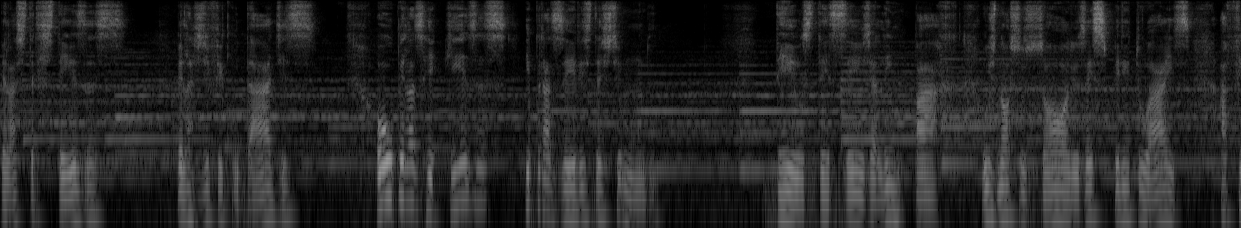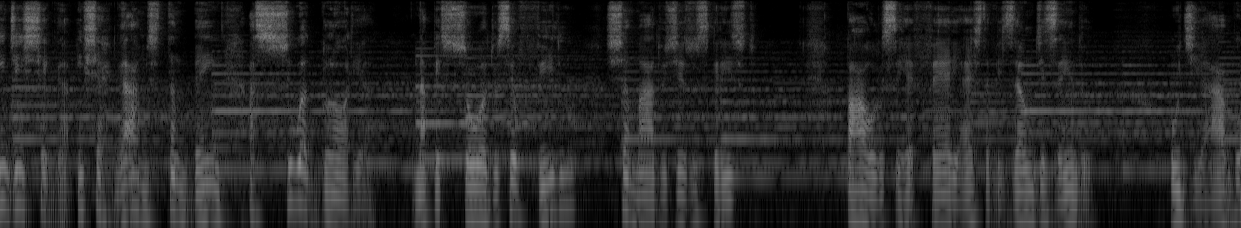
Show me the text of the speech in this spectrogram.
pelas tristezas, pelas dificuldades ou pelas riquezas e prazeres deste mundo. Deus deseja limpar os nossos olhos espirituais a fim de enxergar, enxergarmos também a sua glória na pessoa do seu Filho chamado Jesus Cristo. Paulo se refere a esta visão dizendo: O diabo,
